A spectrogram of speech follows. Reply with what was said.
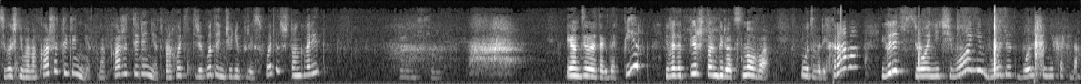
Всевышний его накажет или нет, накажет или нет. Проходит три года, ничего не происходит. Что он говорит? И он делает тогда пир, и в этот пир что он берет? Снова утвари храма и говорит, все, ничего не будет больше никогда.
